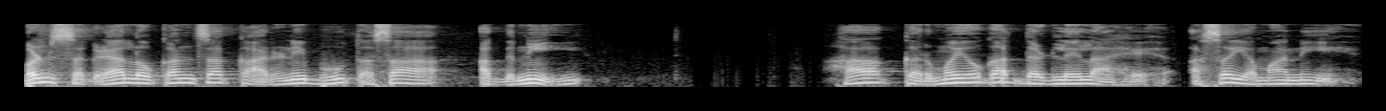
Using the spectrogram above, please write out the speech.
पण सगळ्या लोकांचा कारणीभूत असा अग्नी हा कर्मयोगात दडलेला आहे असं यमानी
